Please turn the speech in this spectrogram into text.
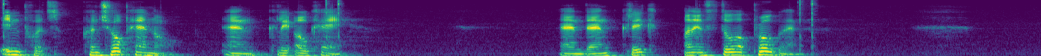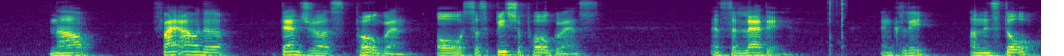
input control panel and click OK and then click uninstall a program. Now find out the dangerous program or suspicious programs and select it and click uninstall.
